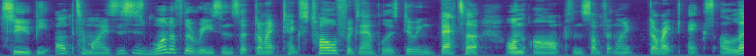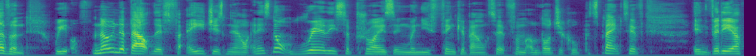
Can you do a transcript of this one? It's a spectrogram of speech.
to be optimized. This is one of the reasons that DirectX 12, for example, is doing better on ARC than something like DirectX 11. We've known about this for ages now, and it's not really surprising when you think about it from a logical perspective. NVIDIA,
